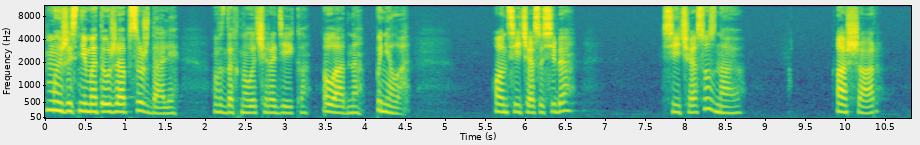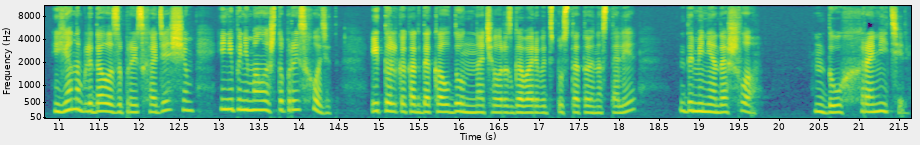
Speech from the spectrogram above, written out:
«Мы же с ним это уже обсуждали», — вздохнула чародейка. «Ладно, поняла». «Он сейчас у себя?» «Сейчас узнаю». «А шар?» Я наблюдала за происходящим и не понимала, что происходит. И только когда колдун начал разговаривать с пустотой на столе, до меня дошло. Дух-хранитель.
